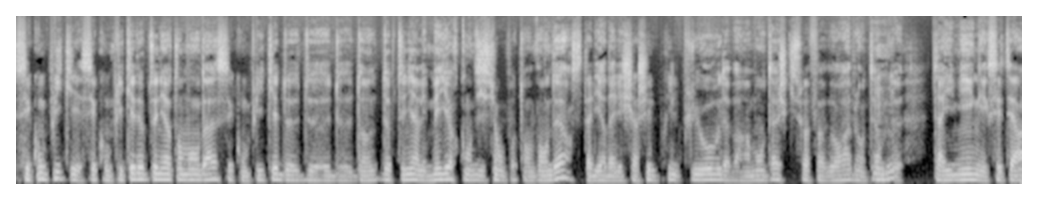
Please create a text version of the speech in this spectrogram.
C'est compliqué. C'est compliqué d'obtenir ton mandat. C'est compliqué d'obtenir de, les meilleures conditions pour ton vendeur, c'est-à-dire d'aller chercher le prix le plus haut, d'avoir un montage qui soit favorable en termes mhm. de timing, etc.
